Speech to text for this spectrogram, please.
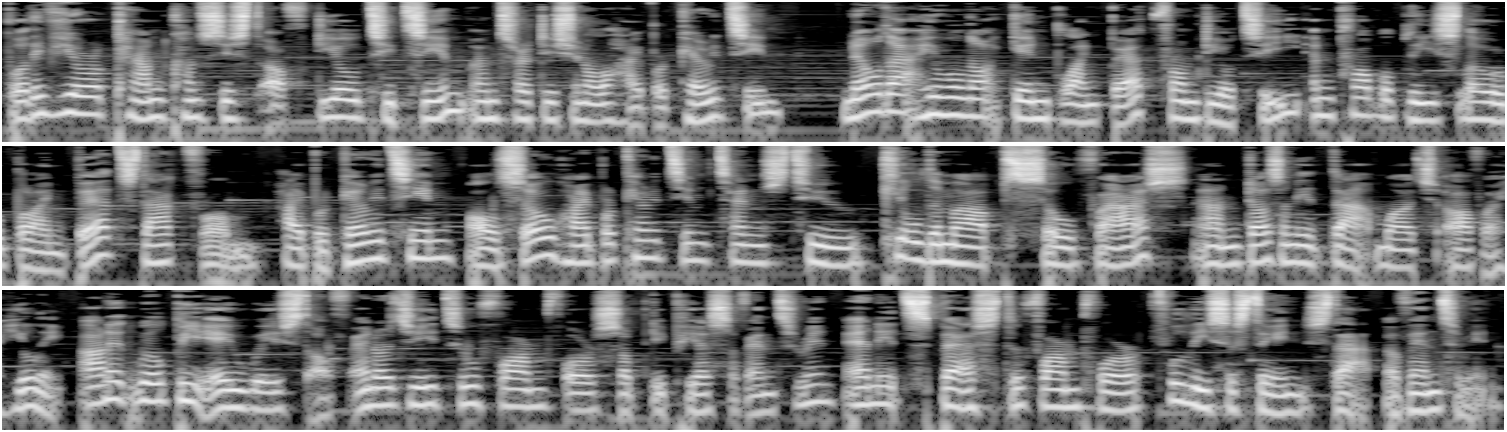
But if your account consists of DOT team and traditional hyper carry team, Know that he will not gain blind bet from DOT and probably slower blind bet stack from Hyper Carry Team. Also, Hyper Carry Team tends to kill them up so fast and doesn't need that much of a healing. And it will be a waste of energy to farm for sub DPS Aventurine and it's best to farm for fully sustained stat Aventurine.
